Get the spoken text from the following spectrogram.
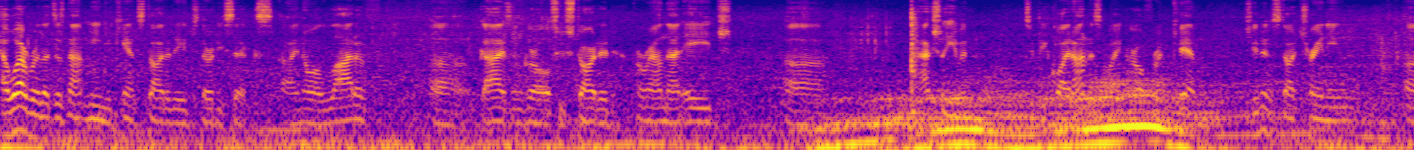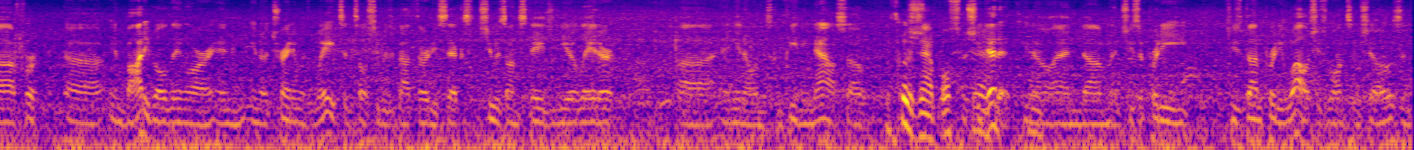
However, that does not mean you can't start at age 36. I know a lot of uh, guys and girls who started around that age. Uh, actually, even to be quite honest, my girlfriend Kim, she didn't start training uh, for uh, in bodybuilding or in you know training with weights until she was about 36. She was on stage a year later, uh, and you know, and is competing now. So That's a good example. so she Yeah. did it, you know, and um, and she's a pretty, she's done pretty well. She's won some shows, and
